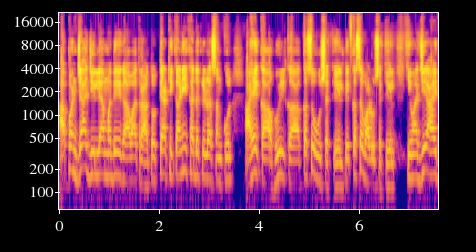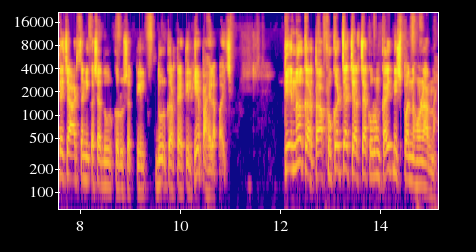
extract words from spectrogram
आपण ज्या जिल्ह्यामध्ये गावात राहतो त्या ठिकाणी एखादं क्रीडा संकुल आहे का? होईल का? कसं होऊ शकेल? ते कसं वाढू शकेल? किंवा जे आहे त्याच्या अडचणी कशा दूर करू शकतील दूर करता येतील हे पाहायला पाहिजे. ते न करता फुकटच्या चर्चा करून काहीच निष्पन्न होणार नाही.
